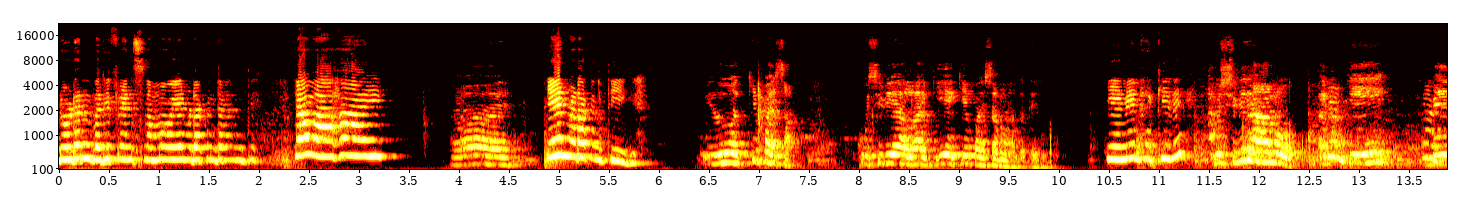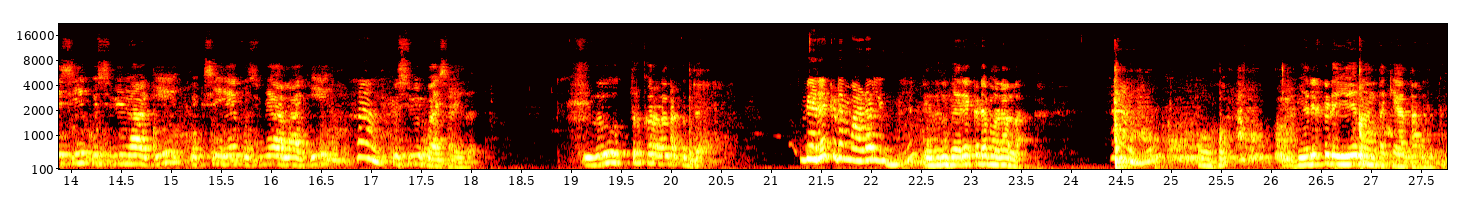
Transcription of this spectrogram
ನೋಡೋಣ ಬರೀ ಫ್ರೆಂಡ್ಸ್ ನಮ್ಮ ಏನು ಮಾಡಾಕಂತಾಳಂತೆ ಯಾವ ಹಾಯ್. ಏನ್ ಏನು ಮಾಡಾಕಂತಿ ಈಗ? ಇದು ಅಕ್ಕಿ ಪಾಯಸ. ಕುಸುಬಿ ಹಾಲು ಹಾಕಿ ಅಕ್ಕಿ ಪಾಯಸ ಮಾಡಕತ್ತೀನಿ. ಏನೇನು ಹಾಕಿದೆ? ಕುಸುಬಿ ಹಾಲು ಅಕ್ಕಿ ಬೇಯಿಸಿ ಕುಸುಬಿ ಹಾಕಿ ಮಿಕ್ಸಿಗೆ ಕುಸುಬಿ ಹಾಲು ಹಾಕಿ ಹಾಂ. ಕುಸುಬಿ ಪಾಯಸ ಇದು. ಇದು ಉತ್ತರ ಕರ್ನಾಟಕದ ಬೇರೆ ಕಡೆ ಮಾಡಲ್ಲ ಇದನ್ನ ಬೇರೆ ಕಡೆ ಮಾಡಲ್ಲ. ಓಹೋ. ಬೇರೆ ಕಡೆ ಏನು ಅಂತ ಕೇಳ್ತಾರೆ ಅದಕ್ಕೆ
